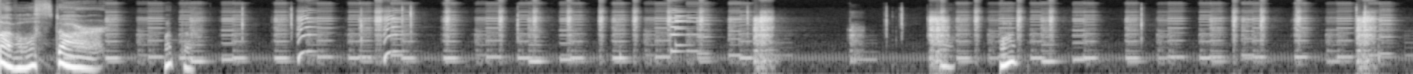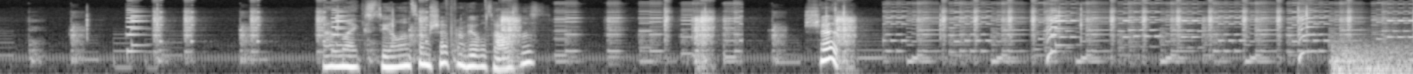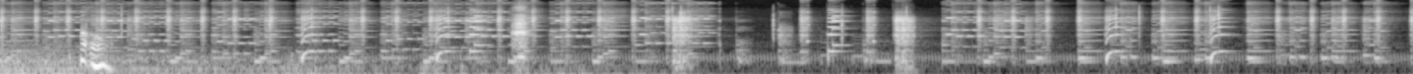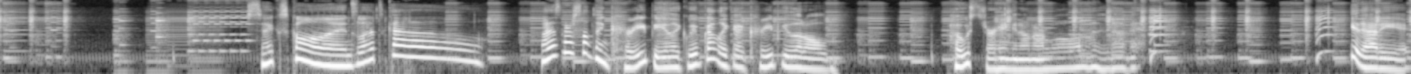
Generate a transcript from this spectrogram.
level start. What the? What? I'm like stealing some shit from people's houses? Shit. Uh Six coins. Let's go. Why is there something creepy? Like we've got like a creepy little poster hanging on our wall. I love it. Get out of here.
